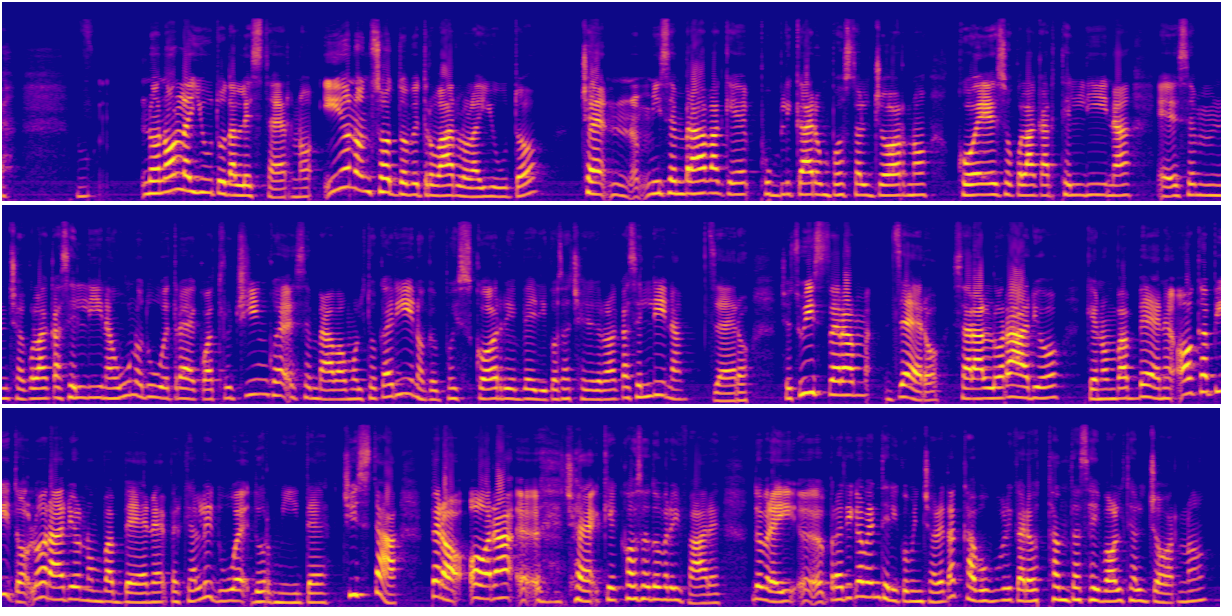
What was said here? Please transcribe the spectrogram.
non ho l'aiuto dall'esterno. Io non so dove trovarlo l'aiuto. Cioè, n- mi sembrava che pubblicare un post al giorno coeso con la cartellina, eh, sem- cioè con la casellina 1, 2, 3, 4, 5, sembrava molto carino, che poi scorri e vedi cosa c'è dietro la casellina zero. Cioè su Instagram zero. Sarà l'orario che non va bene? Ho capito, l'orario non va bene perché alle due dormite. Ci sta, però ora, eh, cioè, che cosa dovrei fare? Dovrei eh, praticamente ricominciare da capo, pubblicare 86 volte al giorno?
